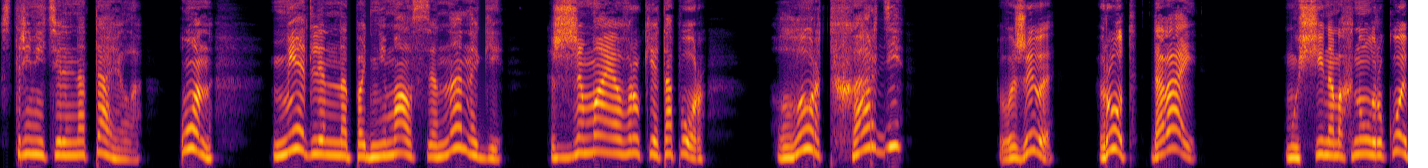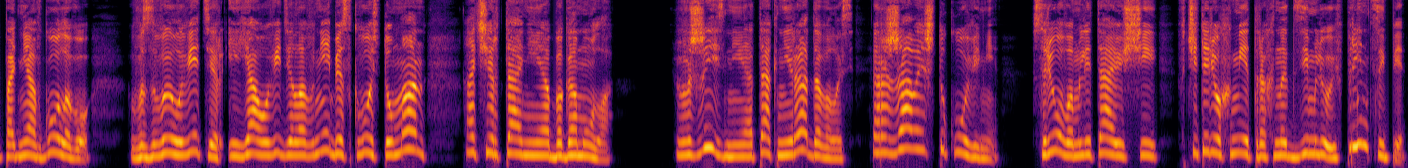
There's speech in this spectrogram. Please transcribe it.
стремительно таяла. Он медленно поднимался на ноги, сжимая в руке топор. «Лорд Харди?» «Вы живы? Рут, давай!» Мужчина махнул рукой, подняв голову. Взвыл ветер, и я увидела в небе сквозь туман очертания богомола. В жизни я так не радовалась ржавой штуковине, с ревом летающей в четырех метрах над землей в принципе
